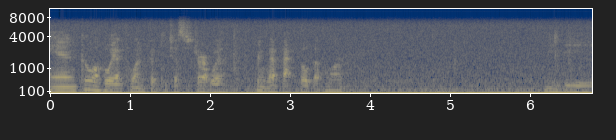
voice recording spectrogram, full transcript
And go all the way up to 150 just to start with. Bring that back a little bit more. Maybe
